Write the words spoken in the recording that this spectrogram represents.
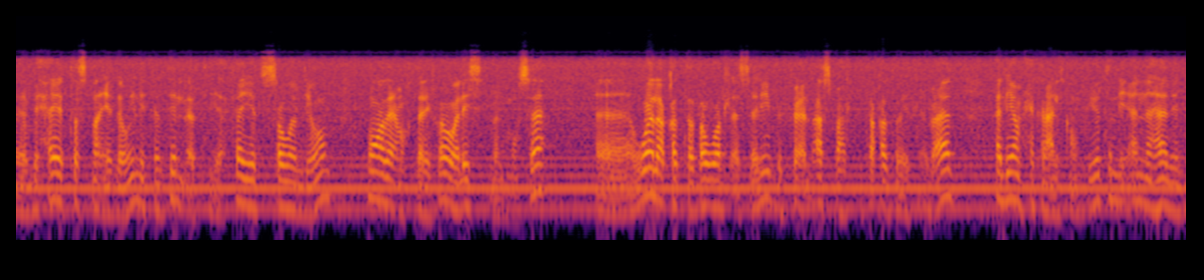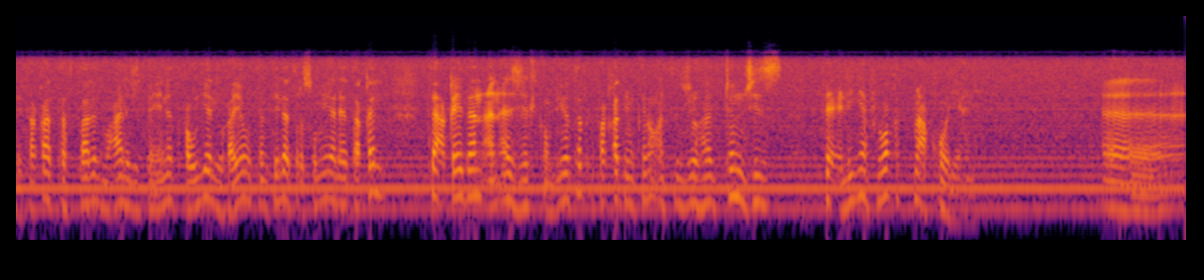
بحيث تصنع يدوين لتبديل الارتياح فهي تصور اليوم مواضع مختلفة وليست ملموسة ولا قد تطورت الأساليب. بالفعل أصبحت بطاقة ذوية الأبعاد. اليوم حكر عن الكمبيوتر لأن هذه البطاقات تفترض معالجة بيانات قوية للغاية وتمثيلات رسومية لا تقل تعقيدا عن أجهزة الكمبيوتر فقد يمكن أن تنجز فعليا في وقت معقول يعني. آه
